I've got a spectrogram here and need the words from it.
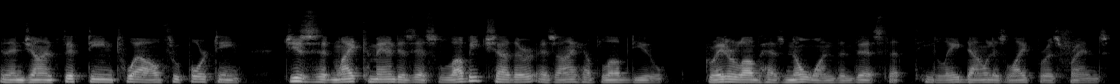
And then John fifteen twelve through fourteen, Jesus said, "My command is this: love each other as I have loved you. Greater love has no one than this, that he laid down his life for his friends.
